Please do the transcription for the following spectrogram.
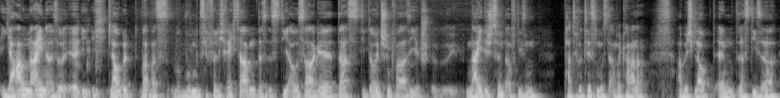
äh, ja und nein. Also äh, ich, ich glaube, wa- was, womit Sie völlig recht haben, das ist die Aussage, dass die Deutschen quasi sch- äh, neidisch sind auf diesen Patriotismus der Amerikaner. Aber ich glaube, ähm, dass dieser,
